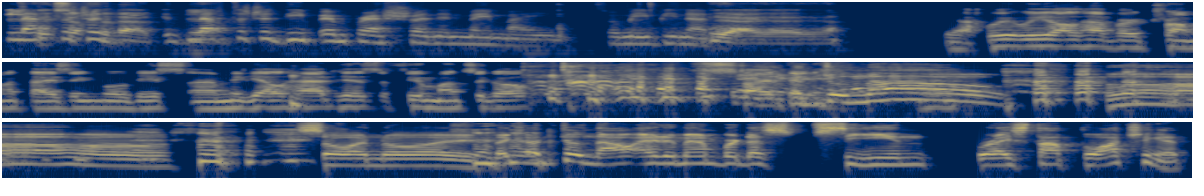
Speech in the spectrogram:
left Except such a for that, it yeah. left such a deep impression in my mind. So maybe not. yeah, yeah, yeah. Yeah, we, we all have our traumatizing movies. Uh, Miguel had his a few months ago. Starting Until now. oh, so annoyed. Like until now, I remember the scene where I stopped watching it.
